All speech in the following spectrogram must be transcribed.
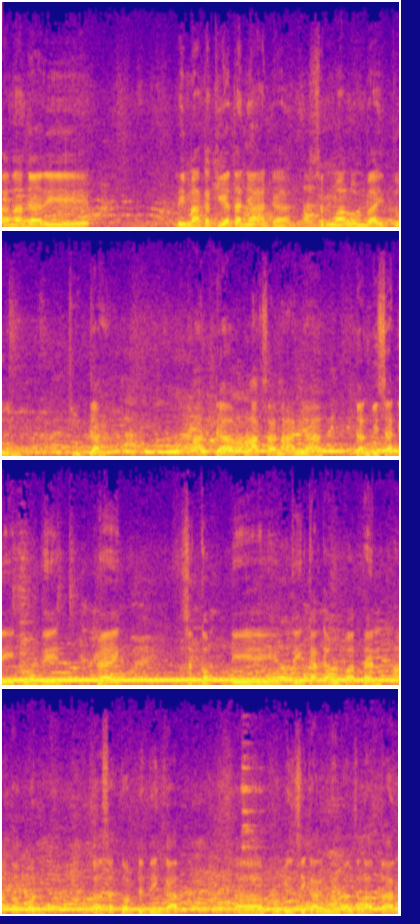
karena dari lima kegiatannya ada, semua lomba itu sudah ada pelaksanaannya dan bisa diikuti baik sekop di tingkat kabupaten ataupun uh, sekop di tingkat uh, provinsi Kalimantan Selatan.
